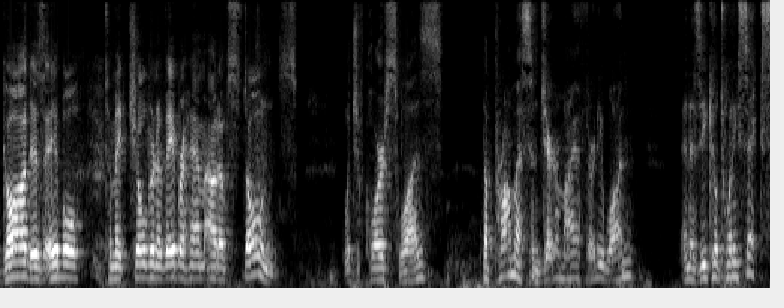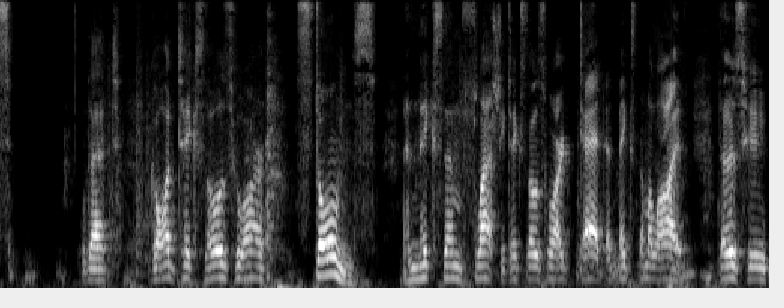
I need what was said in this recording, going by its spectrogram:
God is able to make children of Abraham out of stones, which of course was the promise in Jeremiah 31 and Ezekiel 26 that God takes those who are stones and makes them flesh. He takes those who are dead and makes them alive. Those who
